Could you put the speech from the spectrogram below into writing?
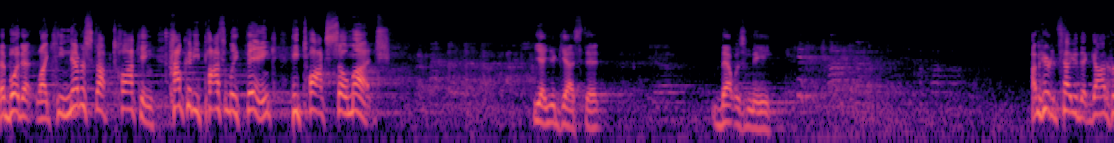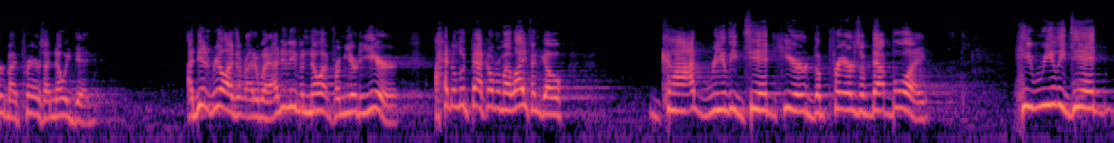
That boy that, like, he never stopped talking. How could he possibly think he talks so much? Yeah, you guessed it. That was me. I'm here to tell you that God heard my prayers. I know He did. I didn't realize it right away. I didn't even know it from year to year. I had to look back over my life and go, God really did hear the prayers of that boy. He really did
